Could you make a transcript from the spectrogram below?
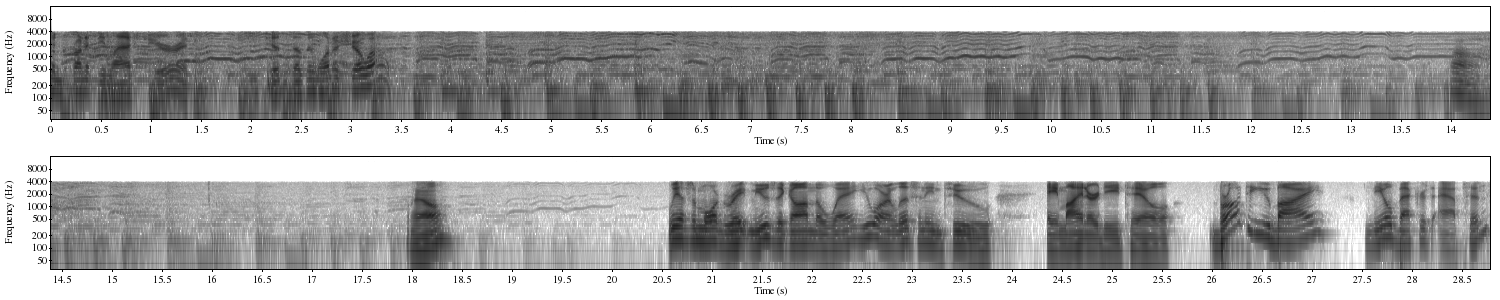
confronted me last year, and he just doesn't want to show up. Oh. Well, we have some more great music on the way. You are listening to A Minor Detail brought to you by Neil Becker's Absence,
